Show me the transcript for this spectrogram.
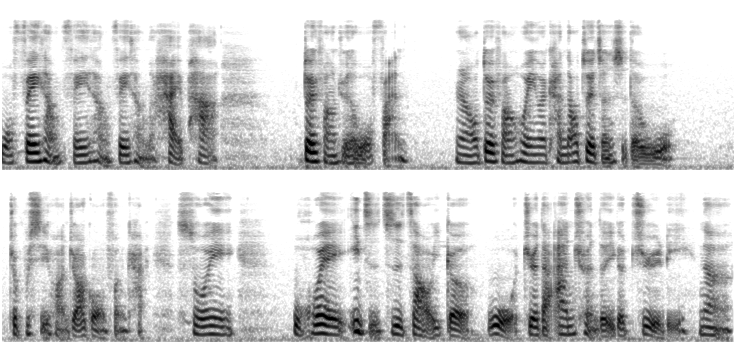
我非常非常非常的害怕对方觉得我烦，然后对方会因为看到最真实的我就不喜欢，就要跟我分开，所以我会一直制造一个我觉得安全的一个距离，那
